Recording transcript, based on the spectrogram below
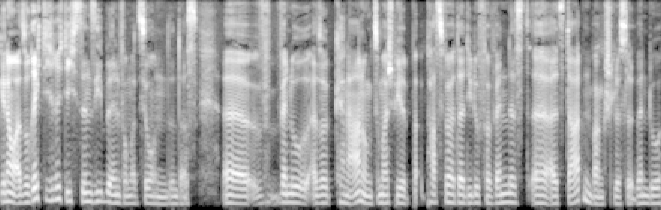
Genau, also richtig, richtig sensible Informationen sind das. Äh, wenn du, also keine Ahnung, zum Beispiel Pa- Passwörter, die du verwendest äh, als Datenbankschlüssel. Wenn du,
